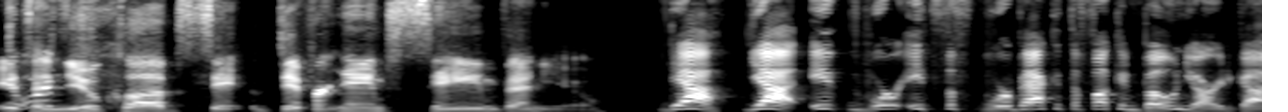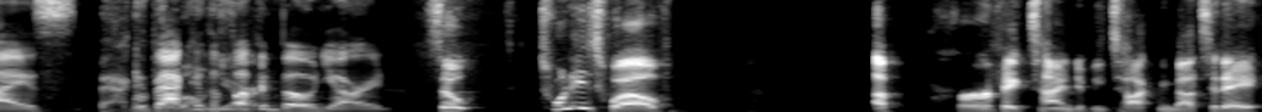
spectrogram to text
It's a new club, sa- different name, same venue. Yeah, yeah. It we're it's the we're back at the fucking boneyard, guys. Back we're at the back at the fucking boneyard. So 2012, a perfect time to be talking about today.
